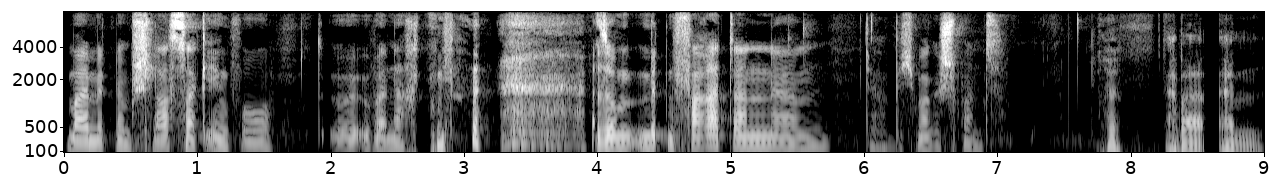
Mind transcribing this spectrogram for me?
mal mit einem Schlafsack irgendwo äh, übernachten. also mit dem Fahrrad dann, ähm, da bin ich mal gespannt. Aber ähm,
